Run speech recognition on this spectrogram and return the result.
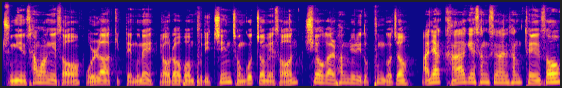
중인 상황에서 올라왔기 때문에 여러 번 부딪힌 정고점에선 쉬어갈 확률이 높은 거죠. 만약 강하게 상승한 상태에서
